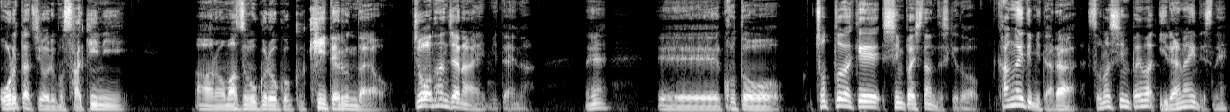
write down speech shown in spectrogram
俺たちよりも先にあの、松木両国聞いてるんだよ。冗談じゃないみたいな、ね、えー、ことを、ちょっとだけ心配したんですけど、考えてみたら、その心配はいらないですね。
